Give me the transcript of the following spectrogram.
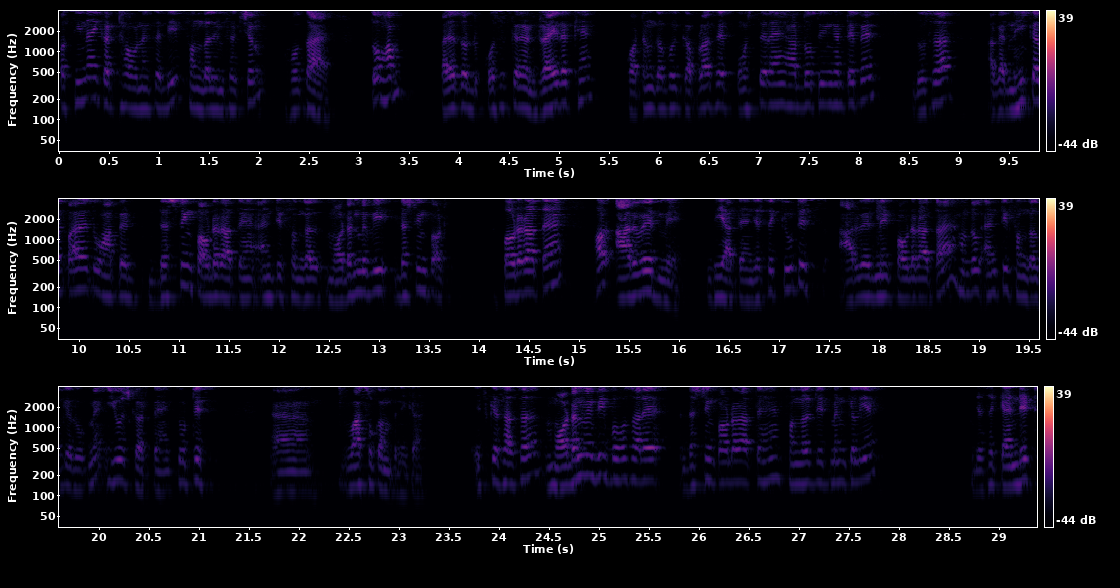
पसीना इकट्ठा होने से भी फंगल इन्फेक्शन होता है। तो हम पहले तो कोशिश करें ड्राई रखें कॉटन का कोई कपड़ा से पहुँचते रहें हर दो तीन घंटे पे। दूसरा, अगर नहीं कर पा रहे तो वहाँ पे डस्टिंग पाउडर आते हैं एंटी फंगल मॉडर्न में भी डस्टिंग पाउडर आते हैं और आयुर्वेद में भी आते हैं। जैसे क्यूटिस आयुर्वेद में पाउडर आता है, हम लोग एंटी फंगल के रूप में यूज़ करते हैं क्यूटिस वासु कंपनी का। इसके साथ साथ मॉडर्न में भी बहुत सारे डस्टिंग पाउडर आते हैं फंगल ट्रीटमेंट के लिए। जैसे कैंडिट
